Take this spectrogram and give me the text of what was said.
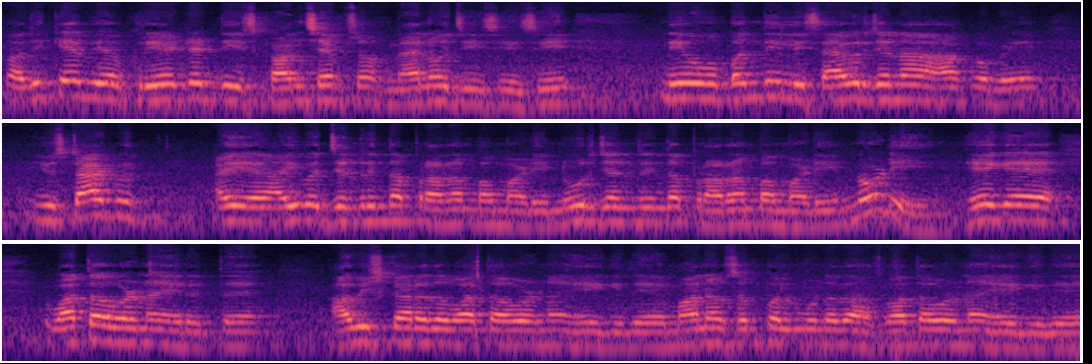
ಸೊ ಅದಕ್ಕೆ we have created these concepts of nano G C C ನೀವು ಬಂದು ಇಲ್ಲಿ ಸಾವಿರ ಜನ ಹಾಕೋಬೇಡಿ ಯು ಸ್ಟಾರ್ಟ್ ವಿತ್ ಐ, ಐವತ್ತು ಜನರಿಂದ ಪ್ರಾರಂಭ ಮಾಡಿ, ನೂರು ಜನರಿಂದ ಪ್ರಾರಂಭ ಮಾಡಿ, ನೋಡಿ ಹೇಗೆ ವಾತಾವರಣ ಇರುತ್ತೆ. ಆವಿಷ್ಕಾರದ ವಾತಾವರಣ ಹೇಗಿದೆ, ಮಾನವ ಸಂಪನ್ಮೂಲದ ವಾತಾವರಣ ಹೇಗಿದೆ,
